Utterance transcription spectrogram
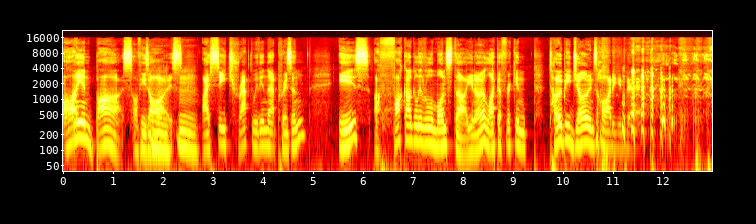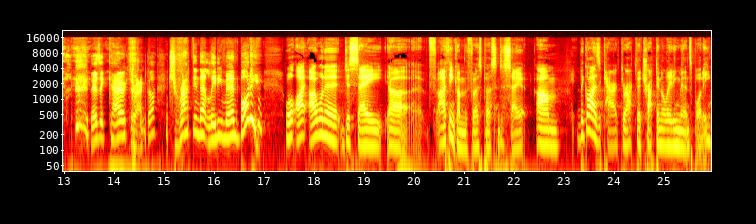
iron bars of his Mm, eyes, I see trapped within that prison is a fuck ugly little monster, you know, like a freaking Toby Jones hiding in there. There's a character actor trapped in that leading man body. Well, I, I want to just say, uh, I think I'm the first person to say it. Um, the guy's a character actor trapped in a leading man's body.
